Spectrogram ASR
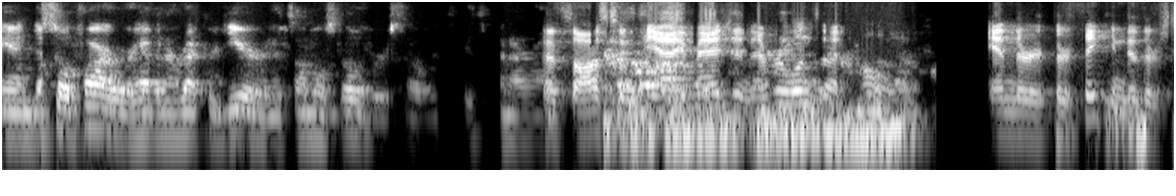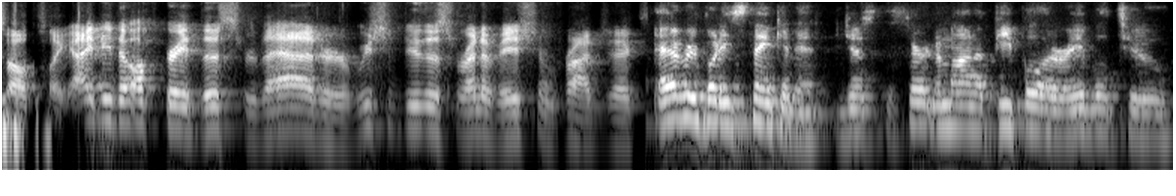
And so far, we're having a record year, and it's almost over. So it's been our. That's awesome. Yeah, I imagine everyone's at home and they're they're thinking to themselves like, I need to upgrade this or that, or we should do this renovation project. Everybody's thinking it. Just a certain amount of people are able to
